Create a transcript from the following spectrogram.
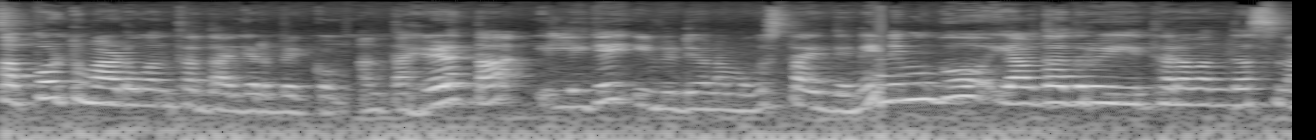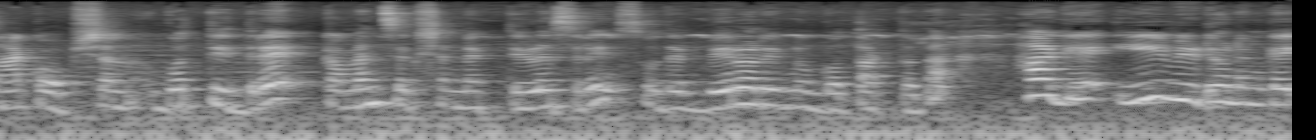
ಸಪೋರ್ಟ್ ಮಾಡುವಂಥದ್ದಾಗಿರ್ಬೇಕು ಅಂತ ಹೇಳ್ತಾ ಇಲ್ಲಿಗೆ ಈ ವಿಡಿಯೋನ ಮುಗಿಸ್ತಾ ಇದ್ದೀನಿ. ನಿಮಗೂ ಯಾವ್ದಾದ್ರು ಈ ತರ ಒಂದು ಸ್ನ್ಯಾಕ್ ಆಪ್ಷನ್ ಗೊತ್ತಿದ್ರೆ ಕಮೆಂಟ್ ಸೆಕ್ಷನ್ನಾಗ ತಿಳಿಸ್ರಿ. ಸೊ ದಟ್ ಬೇರೆಯವ್ರಿಗೂ ಗೊತ್ತಾಗ್ತದ. ಹಾಗೆ ಈ ವಿಡಿಯೋ ನಿಮಗೆ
